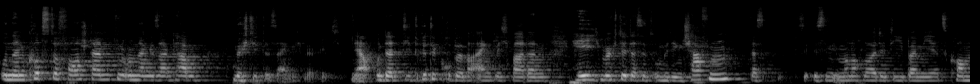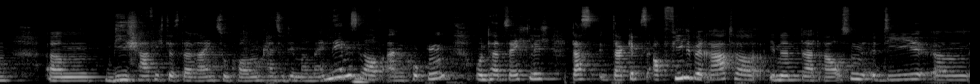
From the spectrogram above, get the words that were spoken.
und dann kurz davor standen und dann gesagt haben, möchte ich das eigentlich wirklich? Ja, und die dritte Gruppe war eigentlich war dann, hey, ich möchte das jetzt unbedingt schaffen, das es sind immer noch Leute, die bei mir jetzt kommen, ähm, wie schaffe ich das da reinzukommen? Kannst du dir mal meinen Lebenslauf angucken? Und tatsächlich, das, da gibt es auch viele BeraterInnen da draußen, die ähm,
